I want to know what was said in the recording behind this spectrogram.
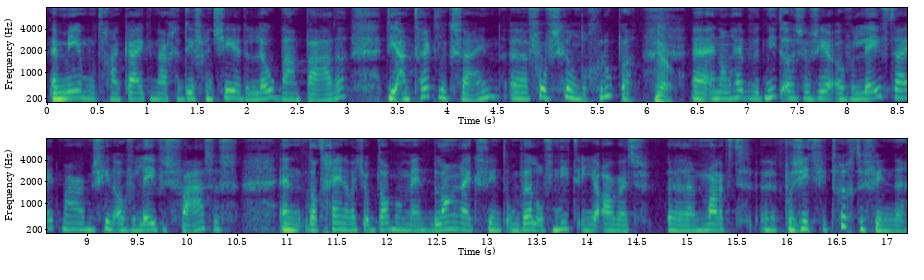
En meer moeten gaan kijken naar gedifferentieerde loopbaanpaden die aantrekkelijk zijn uh, voor verschillende groepen. Ja. Uh, en dan hebben we het niet zozeer over leeftijd, maar misschien over levensfases. En datgene wat je op dat moment belangrijk vindt om wel of niet in je arbeidsmarktpositie uh, terug te vinden.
